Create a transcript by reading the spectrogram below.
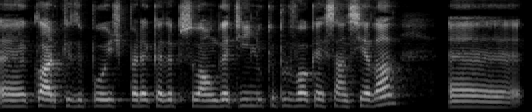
Uh, claro que depois, para cada pessoa, há um gatilho que provoca essa ansiedade. Uh,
